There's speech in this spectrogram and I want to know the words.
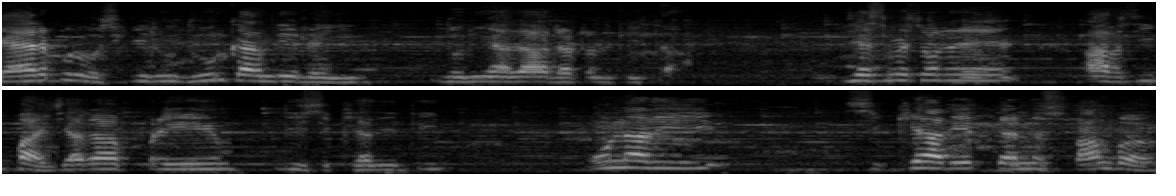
ਗੈਰ ਭਰੋਸਗੀ ਨੂੰ ਦੂਰ ਕਰਨ ਦੇ ਲਈ ਦੁਨੀਆ ਦਾ ਰਟਨ ਕੀਤਾ। ਜਿਸ ਵਿੱਚ ਉਹਨਾਂ ਨੇ ਆਪਸੀ ਭਾਈਚਾਰਾ, ਪ੍ਰੇਮ ਦੀ ਸਿੱਖਿਆ ਦਿੱਤੀ। ਉਹਨਾਂ ਦੀ ਸਿੱਖਿਆ ਦੇ ਤਿੰਨ ਸਤੰਭ,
